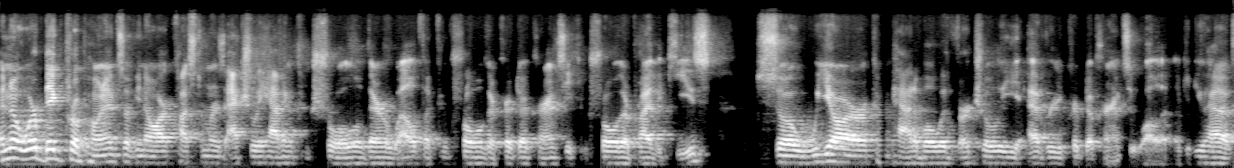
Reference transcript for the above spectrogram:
I know we're big proponents of you know our customers actually having control of their wealth, like control of their cryptocurrency, control their private keys. So we are compatible with virtually every cryptocurrency wallet. Like if you have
